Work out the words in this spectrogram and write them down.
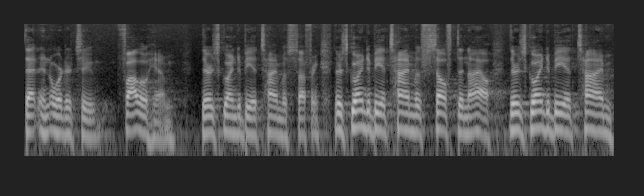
that in order to follow him, there's going to be a time of suffering. There's going to be a time of self denial. There's going to be a time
